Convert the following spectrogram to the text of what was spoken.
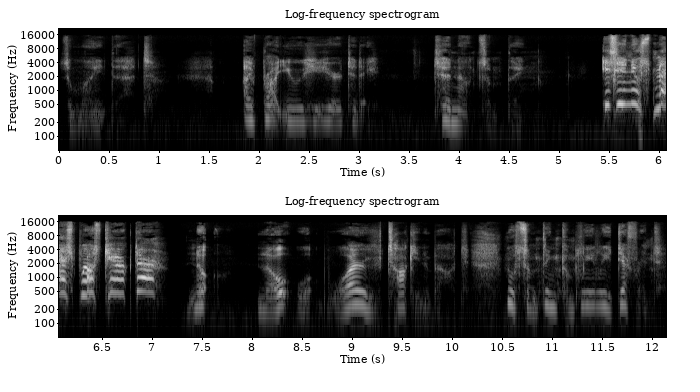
so mind that. I brought you here today to announce something. Is he a new Smash Bros. character? No, no, what are you talking about? No, something completely different.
